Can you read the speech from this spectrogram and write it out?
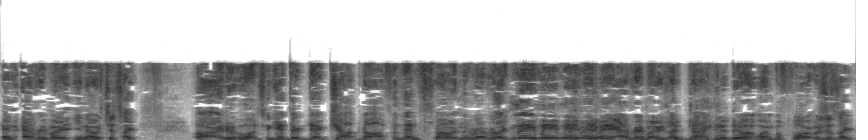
and everybody, you know, it's just like, all right, who wants to get their dick chopped off and then throw it in the river? Like, me, me, me, me, me. Everybody's like dying to do it when before it was just like,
